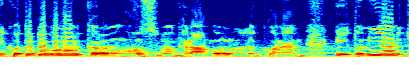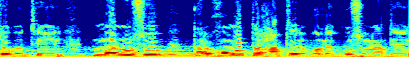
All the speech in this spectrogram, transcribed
এই কথাটা বলার কারণ মুহসিন উল্লেখ করেন, এই দুনিয়ার জগতে মানুষও তার ক্ষমতা হাতের বলে ঘোষণা দেয়।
